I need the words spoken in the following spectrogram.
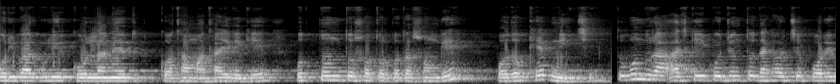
পরিবারগুলির কল্যাণের কথা মাথায় রেখে অত্যন্ত সতর্কতার সঙ্গে পদক্ষেপ নিচ্ছে। তো বন্ধুরা, আজকে এই পর্যন্ত দেখা হচ্ছে পরের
